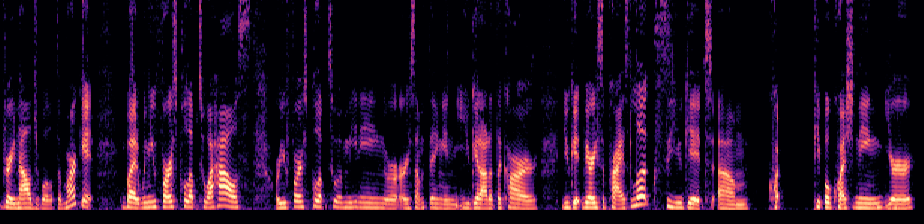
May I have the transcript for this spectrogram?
very knowledgeable of the market. But when you first pull up to a house or you first pull up to a meeting or, or something and you get out of the car you get very surprised looks. You get um, qu- people questioning your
